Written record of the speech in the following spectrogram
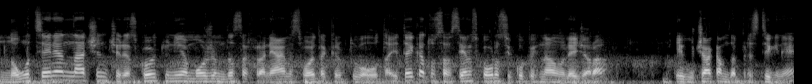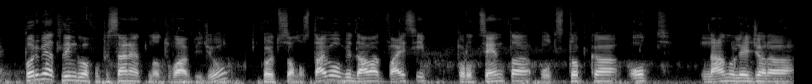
много ценен начин, чрез който ние можем да съхраняваме своята криптовалута. И тъй като съвсем скоро си купих NanoLedger и го чакам да пристигне, първият линк в описанието на това видео, който съм оставил, ви дава 20% отстъпка от NanoLedger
